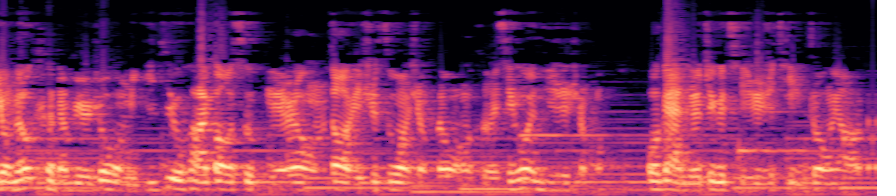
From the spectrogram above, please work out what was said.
有没有可能，比如说我们一句话告诉别人我们到底是做什么的，我们核心问题是什么？我感觉这个其实是挺重要的。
